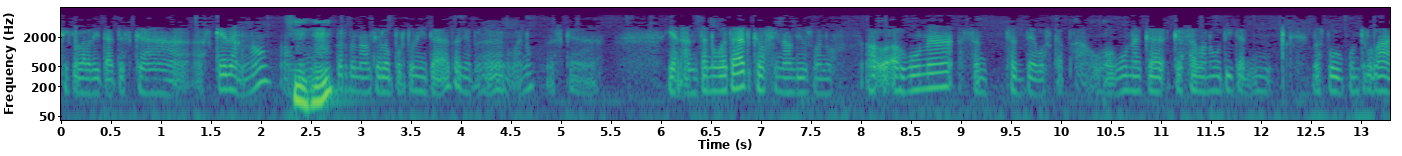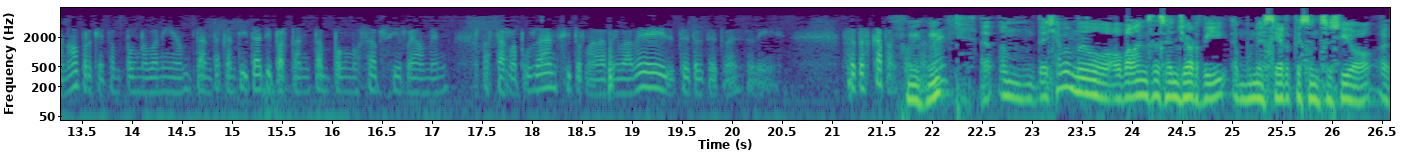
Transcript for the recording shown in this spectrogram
sí que la veritat és que es queden, no? Almenys Mhm. per donar-los l'oportunitat, el que passa que, bueno, és que hi ha tanta novetat que al final dius, bueno, al- alguna se't, se't deu escapar, o alguna que, que s'ha venut i que no es pugui controlar, no?, perquè tampoc no venia amb tanta quantitat i per tant tampoc no saps si realment l'estàs reposant, si tornarà a arribar bé, etc etc. És a dir, se t'escapen coses, Mhm. eh? Eh, em deixàvem el, el balanç de Sant Jordi amb una certa sensació eh,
